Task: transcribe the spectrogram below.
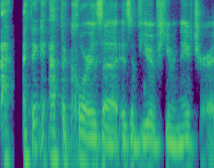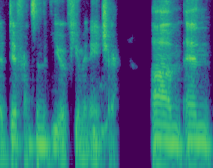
I think at the core is a is a view of human nature, a difference in the view of human nature. Um, and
